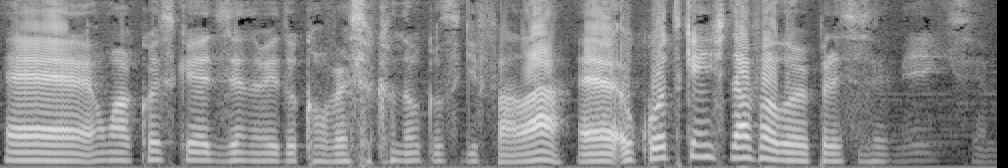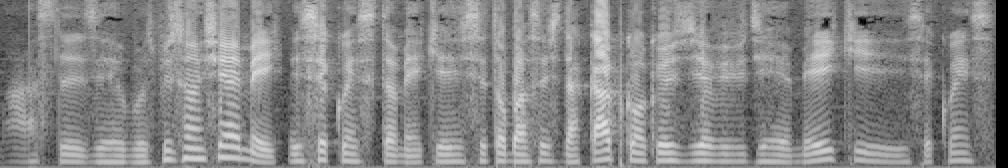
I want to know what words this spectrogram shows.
É, uma coisa que eu ia dizer no meio da conversa que eu não consegui falar é o quanto que a gente dá valor para esses remakes, remasters e reboots, principalmente remake e sequência também, que a gente citou bastante da Capcom, que hoje em dia vive de remake e sequência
